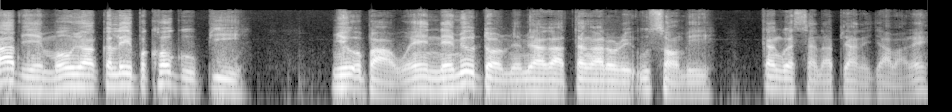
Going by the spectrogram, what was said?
ဒါအပြင်မုံရွာကလေးပခုတ်ကူပြည်မြို့အပါအဝင်နယ်မြို့တော်များများကတန်ဃာတော်တွေဥဆောင်ပြီးကန့်ကွက်ဆန္ဒပြနေကြပါတယ်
